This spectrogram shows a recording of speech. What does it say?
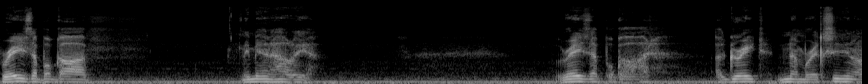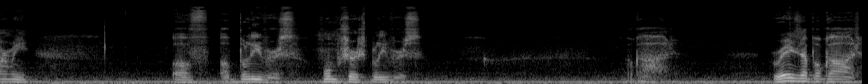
raise up, oh God, amen, hallelujah. Raise up, O God, a great number, exceeding army of, of believers home church believers. O God. Raise up, O God,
